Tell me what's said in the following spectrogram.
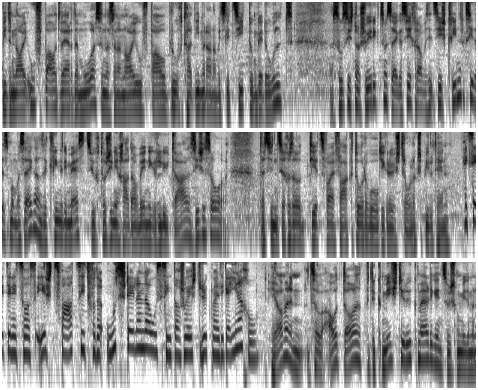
wieder neu aufgebaut werden muss. Und so ein Neuaufbau braucht halt immer auch noch ein bisschen Zeit und Geduld. Sonst ist es noch schwierig zu sagen. Sicher, aber sie war kleiner, gewesen, das muss man sagen. Also eine kleinere Messe zieht wahrscheinlich halt auch weniger Leute an. Das ist so. Das sind sicher so die zwei Faktoren, die die grösste Rolle gespielt haben. Wie sieht denn jetzt so als erstes Fazit von den Ausstellenden aus? Sind da schon erste Rückmeldungen reingekommen? Ja, wir haben so auch da wieder gemischte Rückmeldungen. Zum Beispiel mit einem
